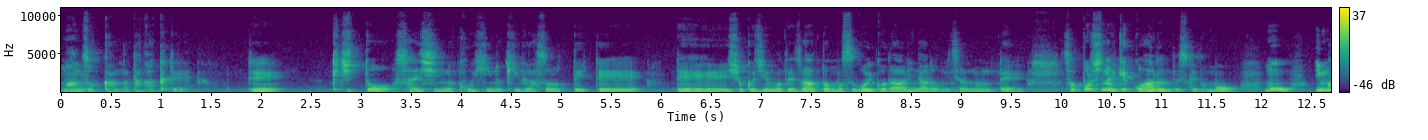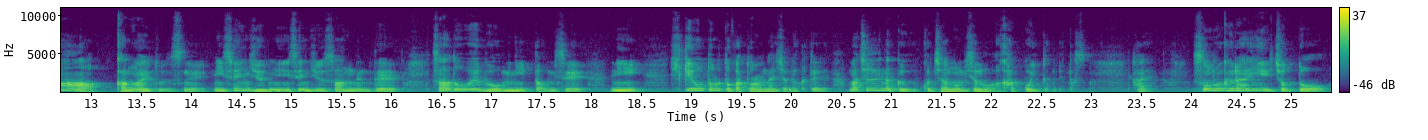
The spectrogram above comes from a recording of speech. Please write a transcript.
満足感が高くてできちっと最新のコーヒーの器具が揃っていてで食事もデザートもすごいこだわりのあるお店なので札幌市内結構あるんですけどももう今考えるとですね20122013年でサードウェーブを見に行ったお店に引けを取るとか取らないじゃなくて間違いなくこちらのお店の方がかっこいいと思います。はいそのぐらいちょっと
